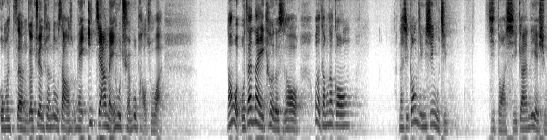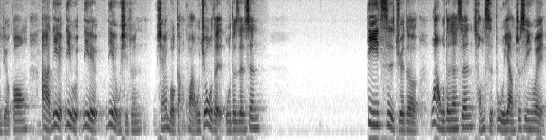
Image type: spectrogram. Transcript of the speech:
我们整个眷村路上每一家每一户全部跑出来。然后我我在那一刻的时候，我就感觉讲，那是讲人生有一一段时间，你会想到讲啊，你你有你有你有时阵有现在没有赶快。我觉得我的我的人生第一次觉得哇，我的人生从此不一样，就是因为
